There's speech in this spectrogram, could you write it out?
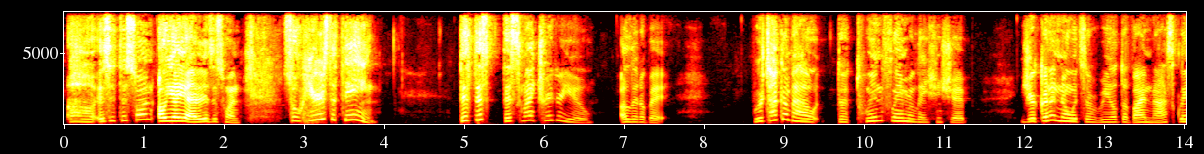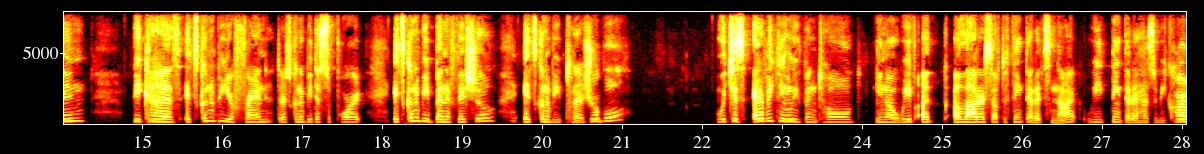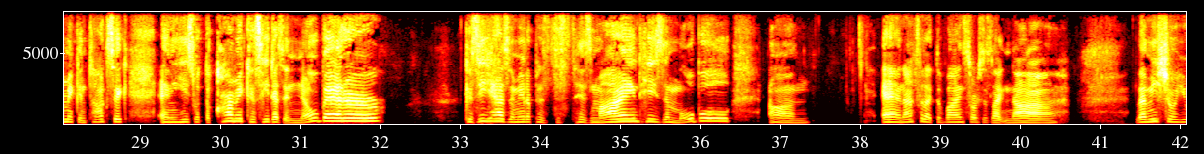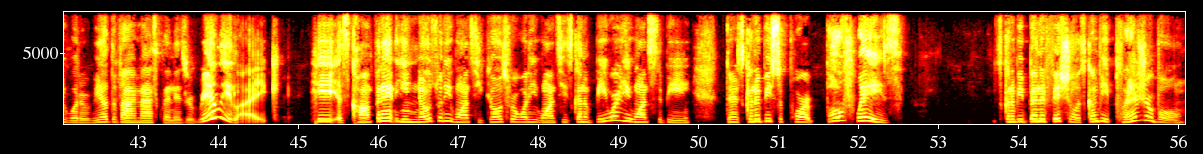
Oh, is it this one? Oh yeah, yeah, it is this one. So here's the thing. This this this might trigger you a little bit. We're talking about the twin flame relationship. You're gonna know it's a real divine masculine because it's gonna be your friend. There's gonna be the support. It's gonna be beneficial. It's gonna be pleasurable, which is everything we've been told you know, we've a allowed ourselves to think that it's not. We think that it has to be karmic and toxic, and he's with the karmic because he doesn't know better, because he hasn't made up his his mind, he's immobile, um, and I feel like divine source is like, "Nah, let me show you what a real divine masculine is really like." He is confident, he knows what he wants, he goes for what he wants, he's gonna be where he wants to be. There's gonna be support both ways. It's gonna be beneficial, it's gonna be pleasurable.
